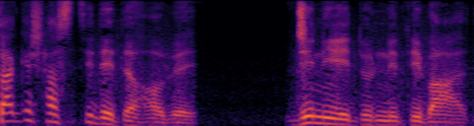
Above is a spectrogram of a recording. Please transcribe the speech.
তাকে শাস্তি দিতে হবে, যিনি এই দুর্নীতিবাজ।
